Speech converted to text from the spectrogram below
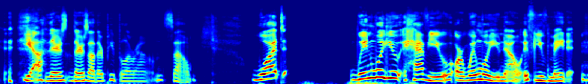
yeah. there's there's other people around. So what when will you have you or when will you know if you've made it?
